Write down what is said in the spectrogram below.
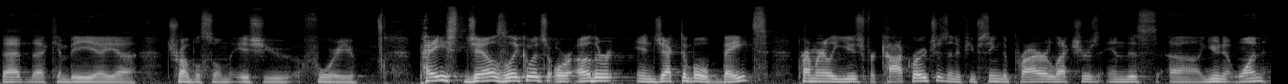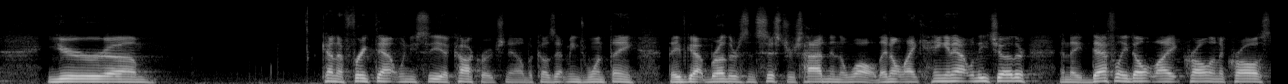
that that can be a uh, troublesome issue for you. Paste, gels, liquids, or other injectable baits, primarily used for cockroaches. And if you've seen the prior lectures in this uh, unit one, you're um, kind of freaked out when you see a cockroach now because that means one thing they've got brothers and sisters hiding in the wall they don't like hanging out with each other and they definitely don't like crawling across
